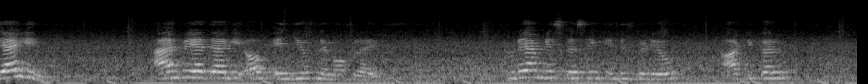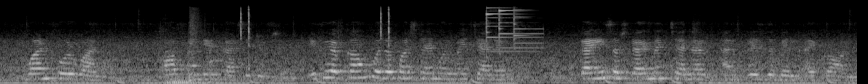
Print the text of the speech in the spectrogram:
Jai Hind. I am Priya Tyagi of NGO Flame of Life. Today I am discussing in this video Article 141 of Indian Constitution. If you have come for the first time on my channel, kindly subscribe my channel and press the bell icon.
